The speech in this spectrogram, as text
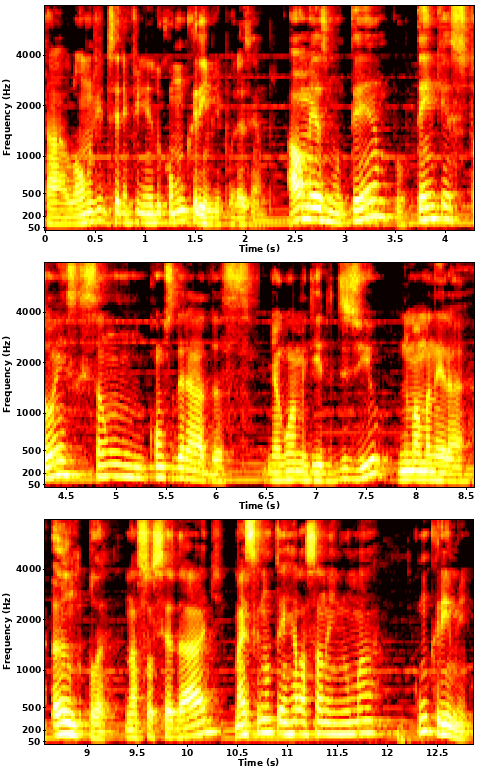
tá longe de ser definido como um crime, por exemplo. Ao mesmo tempo, tem questões que são consideradas em alguma medida desvio, de uma maneira ampla na sociedade, mas que não tem relação nenhuma com crime.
